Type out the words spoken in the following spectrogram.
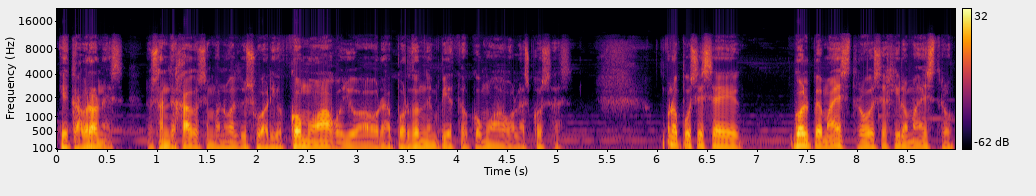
Qué cabrones nos han dejado ese manual de usuario. ¿Cómo hago yo ahora? ¿Por dónde empiezo? ¿Cómo hago las cosas? Bueno, pues ese golpe maestro o ese giro maestro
